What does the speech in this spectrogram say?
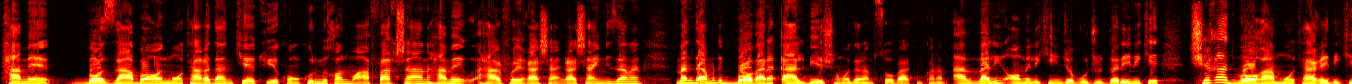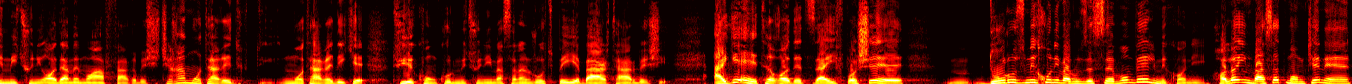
همه با زبان معتقدن که توی کنکور می‌خوان موفق شن همه حرفای قشنگ قشنگ می‌زنن. من در مورد باور قلبی شما دارم صحبت می‌کنم. اولین عاملی که اینجا وجود داره اینه که چقدر واقعا معتقدی که می‌تونی آدم موفق بشی؟ چقدر معتقدی, معتقدی که توی کنکور می‌تونی مثلا رتبه برتر بشی؟ اگه اعتقادت ضعیف باشه دو روز می‌خونی و روز سوم ول می‌کنی. حالا این وسط ممکنه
